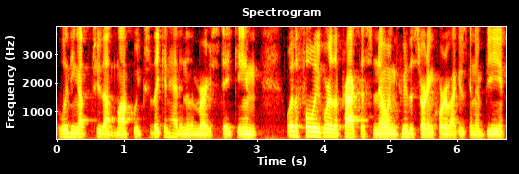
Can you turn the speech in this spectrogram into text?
leading up to that mock week, so they can head into the Murray State game with a full week worth of practice, knowing who the starting quarterback is going to be.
